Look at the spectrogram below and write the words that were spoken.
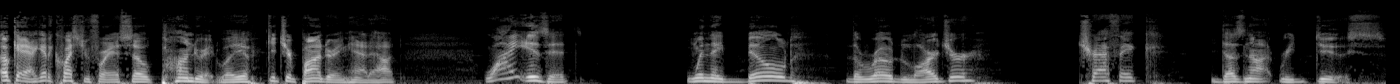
Okay, I got a question for you. So ponder it, will you? Get your pondering hat out. Why is it when they build the road larger, traffic does not reduce?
